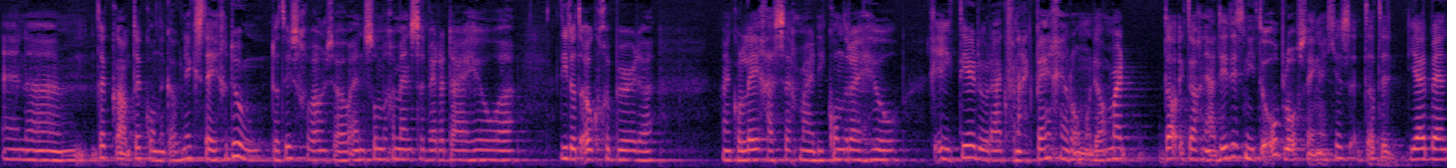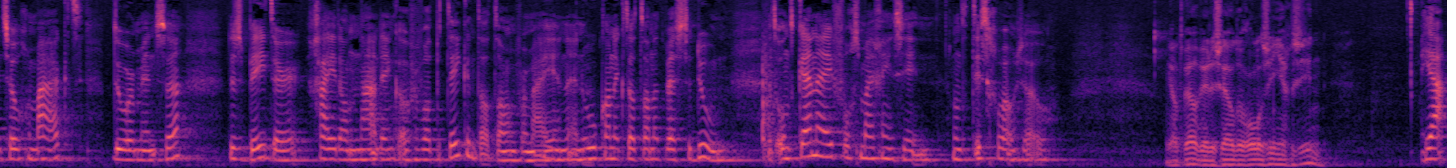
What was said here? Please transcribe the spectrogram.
En uh, daar, kan, daar, kon ik ook niks tegen doen. Dat is gewoon zo. En sommige mensen werden daar heel. Uh, die dat ook gebeurde. Mijn collega's, zeg maar, die konden er heel geïrriteerd door raken. Van nou, ik ben geen rolmodel. Maar dat, ik dacht, nou, dit is niet de oplossing. Weet je? Dat jij bent zo gemaakt door mensen. Dus beter ga je dan nadenken over wat betekent dat dan voor mij. En, en hoe kan ik dat dan het beste doen. Het ontkennen heeft volgens mij geen zin. Want het is gewoon zo. Je had wel weer dezelfde rol als in je gezin. Ja.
